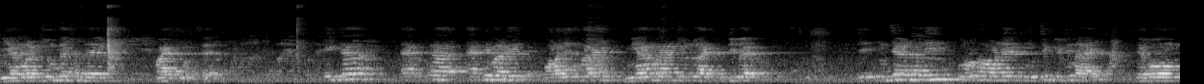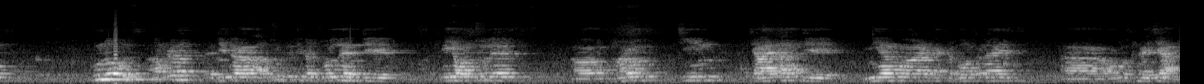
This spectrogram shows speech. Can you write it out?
মিয়ানমার জুনতার সাথে ফাইট করছে। এইটা একটা একেবারে বলা যেতে পারে মিয়ানমারের জন্য একটা ডিবেট যে ইন্টারনালি কোনো ধরনের ইন্টিগ্রিটি নাই এবং হুনোজ আমরা যেটা আলোচক যেটা বললেন যে এই অঞ্চলের ভারত, চীন চায় না যে মিয়ানমার একটা অর্গানাইজ অবস্থায় যায়।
